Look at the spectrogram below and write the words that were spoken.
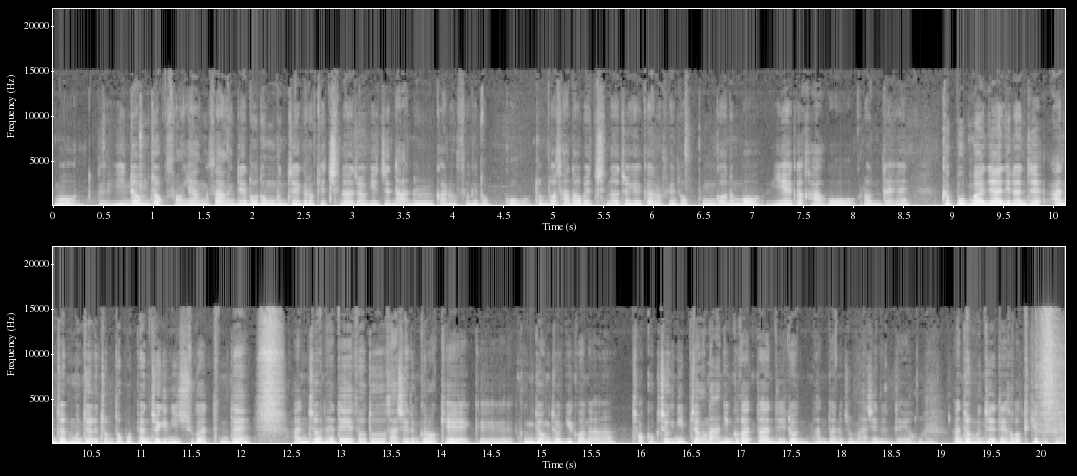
뭐그 이념적 성향상 이제 노동 문제에 그렇게 친화적이진 않을 가능성이 높고 좀 더 산업에 친화적일 가능성이 높은 거는 뭐 이해가 가고 그런데 그뿐만이 아니라 이제 안전 문제는 좀 더 보편적인 이슈 같은데 안전에 대해서도 사실은 그렇게 그 긍정적이거나 적극적인 입장은 아닌 것 같다 이제 이런 판단을 좀 하시는데요. 네. 안전 문제에 대해서 어떻게 보세요?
